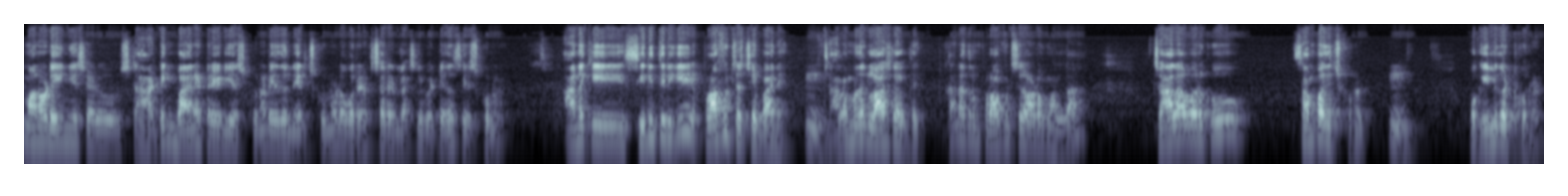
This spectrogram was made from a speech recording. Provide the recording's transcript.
మనోడు ఏం చేశాడు? స్టార్టింగ్ బాగానే ట్రేడ్ చేసుకున్నాడు. ఏదో నేర్చుకున్నాడు. ఒక లక్ష రెండు లక్షలు పెట్టి ఏదో చేసుకున్నాడు. ఆయనకి సిరి తిరిగి ప్రాఫిట్స్ వచ్చాయి బాగానే. చాలా మందికి లాస్లు వెళ్తాయి. కానీ అతను ప్రాఫిట్స్ రావడం వల్ల చాలా వరకు సంపాదించుకున్నాడు. ఒక ఇల్లు కట్టుకున్నాడు.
